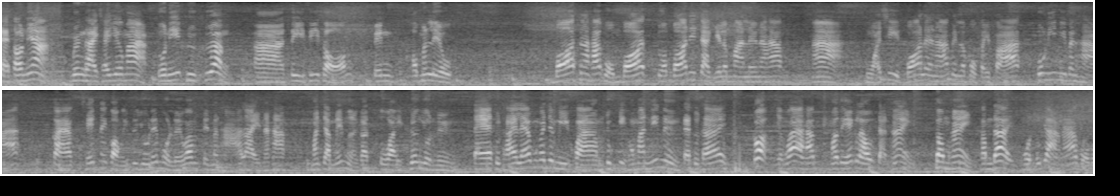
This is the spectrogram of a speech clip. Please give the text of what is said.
แต่ตอนเนี้ยเมืองไทยใช้เยอะมาก ตัวนี้คือเครื่องอ่า 4C2 เป็นคอมมอนเร็วบอสนะครับผมบอสตัวบอสนี่จากเยอรมันเลยนะครับ อ่า หัวฉีดบอสเลยนะ เป็นระบบไฟฟ้า พวกนี้มีปัญหาการเช็คในกล่อง ECU ได้หมดเลยว่ามันเป็นปัญหาอะไรนะครับมันจะไม่เหมือนกับตัวอีกเครื่องยนต์หนึ่งแต่สุดท้ายแล้วมันก็จะมีความจุกจิกของมันนิดหนึ่งแต่สุดท้ายก็อย่างว่าครับมัลติเอ็กเราจัดให้ซ่อมให้ทำได้หมดทุกอย่างนะครับผม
